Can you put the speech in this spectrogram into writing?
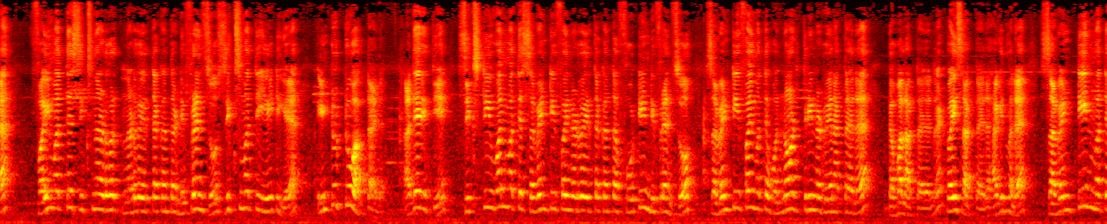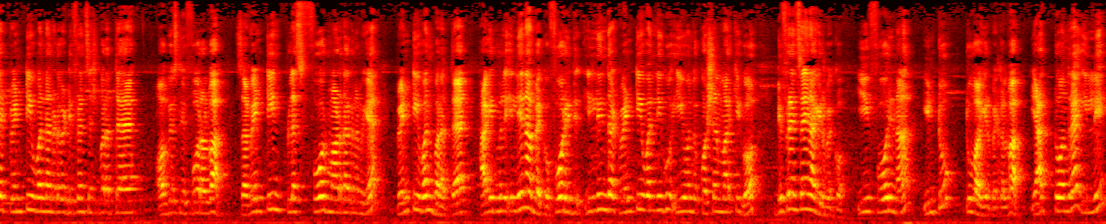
ಫೈವ್ ಮತ್ತೆ ಸಿಕ್ಸ್ ನಡುವೆ ನಡುವೆ ಇರ್ತಕ್ಕಂಥ ಡಿಫ್ರೆನ್ಸ್ ಸಿಕ್ಸ್ ಮತ್ತೆ ಏಟ್ಗೆ ಇಂಟು ಟೂ ಆಗ್ತಾ ಇದೆ. ಅದೇ ರೀತಿ ಸಿಕ್ಸ್ಟಿ ಒನ್ ಮತ್ತೆ ಸೆವೆಂಟಿ ಫೈವ್ ನಡುವೆ ಇರ್ತಕ್ಕಂಥ ಫೋರ್ಟೀನ್ ಡಿಫ್ರೆನ್ಸ್ ಸೆವೆಂಟಿ ಫೈವ್ ಮತ್ತೆ ಒನ್ ನಾಟ್ ತ್ರೀ ನಡುವೆ ಏನಾಗ್ತಾ ಇದೆ? ಡಬಲ್ ಆಗ್ತಾ ಇದೆ ಅಂದ್ರೆ ಟ್ವೈಸ್ ಆಗ್ತಾ ಇದೆ. ಹಾಗಿದ್ಮೇಲೆ ಸೆವೆಂಟೀನ್ ಮತ್ತೆ ಟ್ವೆಂಟಿ ಒನ್ ನಡುವೆ ಡಿಫ್ರೆನ್ಸ್ ಎಷ್ಟು ಬರುತ್ತೆ? ಆಬ್ವಿಯಸ್ಲಿ ಫೋರ್ ಅಲ್ವಾ? ಸೆವೆಂಟೀನ್ ಪ್ಲಸ್ ಫೋರ್ ಮಾಡಿದಾಗ ನಮಗೆ ಟ್ವೆಂಟಿ ಒನ್ ಬರುತ್ತೆ. ಹಾಗಿದ್ಮೇಲೆ ಇಲ್ಲಿ ಏನಾಗಬೇಕು? ಫೋರ್ ಇದು ಇಲ್ಲಿಂದ ಟ್ವೆಂಟಿ ಒನ್ನಿಗೂ ಈ ಒಂದು ಕ್ವಶನ್ ಮಾರ್ಕಿಗೂ ಡಿಫ್ರೆನ್ಸ್ ಏನಾಗಿರ್ಬೇಕು? ಈ ಫೋರಿನ ಇಂಟು ಟೂ ಆಗಿರ್ಬೇಕಲ್ವಾ? ಯಾಕೆ ಟೂ ಅಂದ್ರೆ ಇಲ್ಲಿ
